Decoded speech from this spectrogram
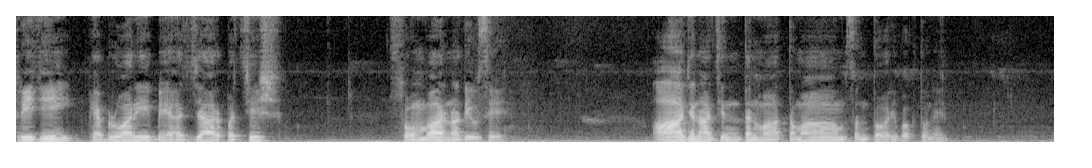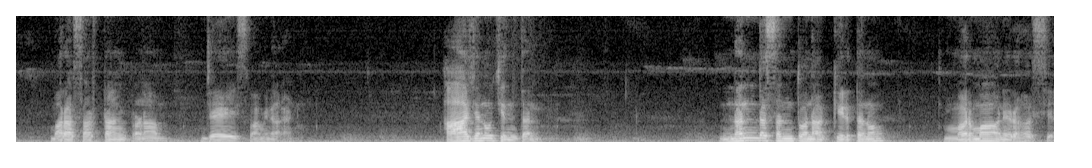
ત્રીજી ફેબ્રુઆરી બે હજાર પચીસ, સોમવારના દિવસે. આજના ચિંતનમાં તમામ સંતો હરિભક્તોને મારા સાષ્ટાંગ પ્રણામ. જય સ્વામિનારાયણ. આજનું ચિંતન નંદ સંતોના કીર્તનો, મર્મ અને રહસ્ય.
